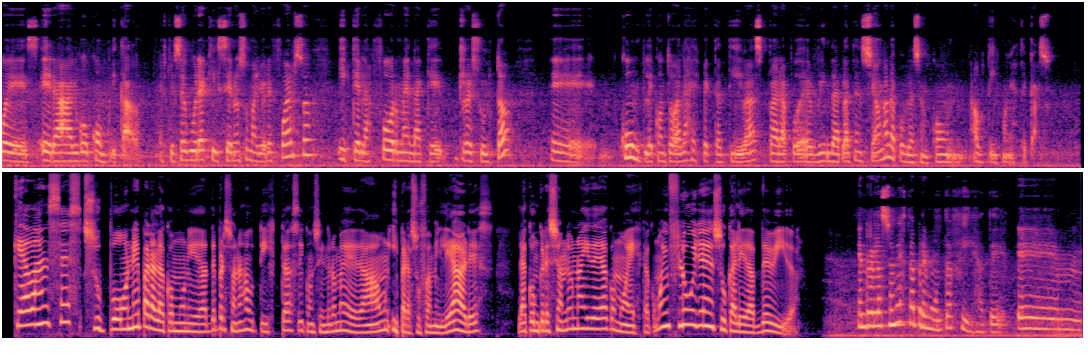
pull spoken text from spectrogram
pues era algo complicado. Estoy segura que hicieron su mayor esfuerzo y que la forma en la que resultó eh, cumple con todas las expectativas para poder brindar la atención a la población con autismo en este caso. ¿Qué avances supone para la comunidad de personas autistas y con síndrome de Down y para sus familiares la concreción de una idea como esta? ¿Cómo influye en su calidad de vida? En relación a esta pregunta, fíjate, em,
